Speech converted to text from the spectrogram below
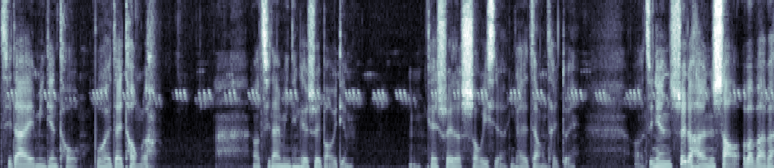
期待明天头不会再痛了，然后期待明天可以睡饱一点，嗯，可以睡得熟一些，应该是这样才对。呃，今天睡得很少，不不不，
